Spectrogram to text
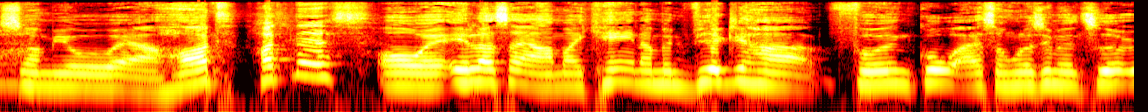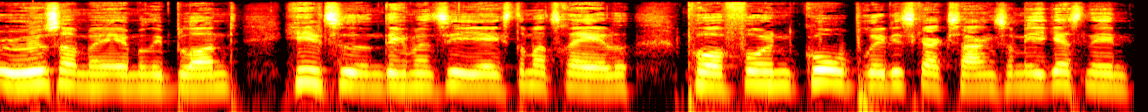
som jo er hot, Hotness! og øh, ellers er amerikaner, men virkelig har fået en god, altså hun har simpelthen tid at øve sig med Emily Blunt hele tiden, det kan man se i ekstra materialet, på at få en god britisk accent, som ikke er sådan en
